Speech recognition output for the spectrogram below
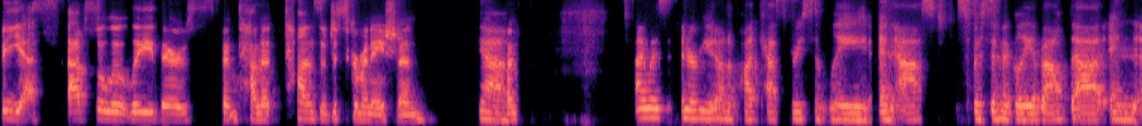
But yes, absolutely, there's been ton of, tons of discrimination. Yeah. I was interviewed on a podcast recently and asked specifically about that. And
